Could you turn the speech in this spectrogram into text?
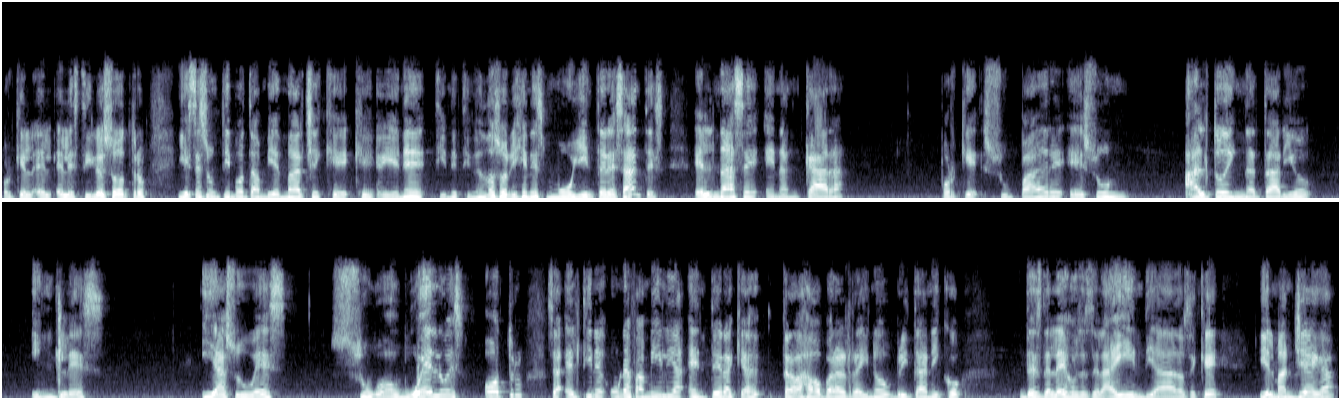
porque el, el, estilo es otro. Y este es un tipo también, Marche, que, que, viene, tiene, tiene unos orígenes muy interesantes. Él nace en Ankara porque su padre es un alto dignatario inglés y a su vez su abuelo es otro, o sea, él tiene una familia entera que ha trabajado para el reino británico desde lejos, desde la India, no sé qué, y el man llega,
